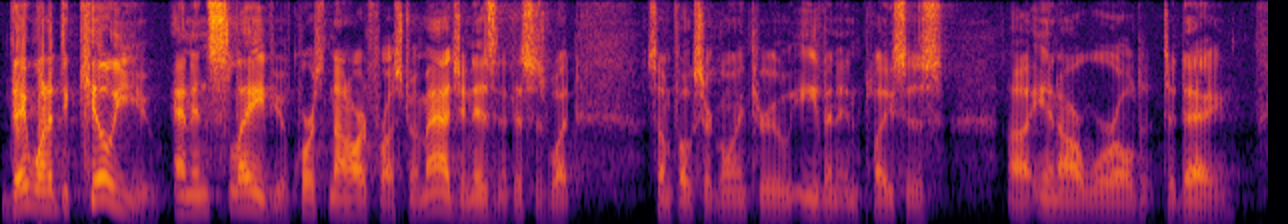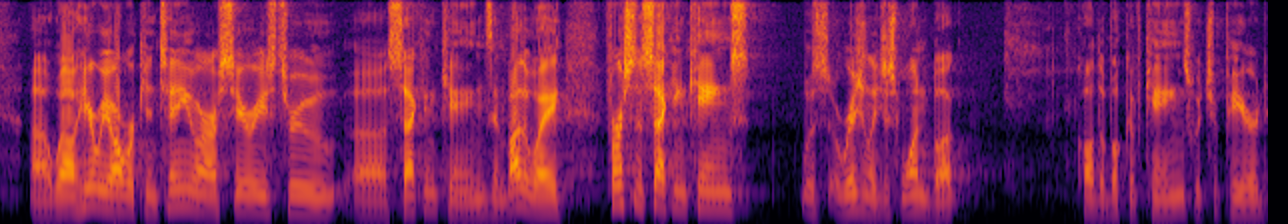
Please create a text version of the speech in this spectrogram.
they wanted to kill you and enslave you. Of course, not hard for us to imagine, isn't it? This is what some folks are going through, even in places uh, in our world today. Uh, well, here we are. We're continuing our series through uh, Second Kings. And by the way, First and Second Kings was originally just one book called the Book of Kings, which appeared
